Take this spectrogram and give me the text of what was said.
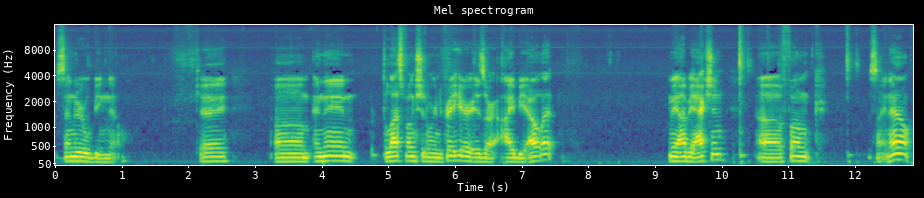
Sender will be nil. Okay. Um, and then the last function we're going to create here is our IB outlet. I mean IB action. Uh, func sign out.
